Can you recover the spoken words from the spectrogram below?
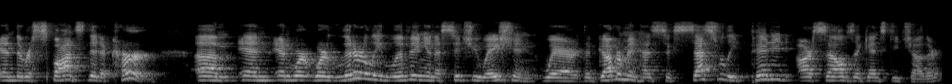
and the response that occurred. Um, and and we're, we're literally living in a situation where the government has successfully pitted ourselves against each other.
